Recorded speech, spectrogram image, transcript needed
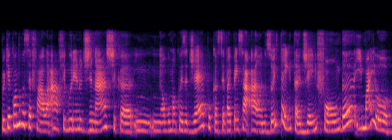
Porque quando você fala, ah, figurino de ginástica em, em alguma coisa de época, você vai pensar, ah, anos 80, Jane Fonda e maiô.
